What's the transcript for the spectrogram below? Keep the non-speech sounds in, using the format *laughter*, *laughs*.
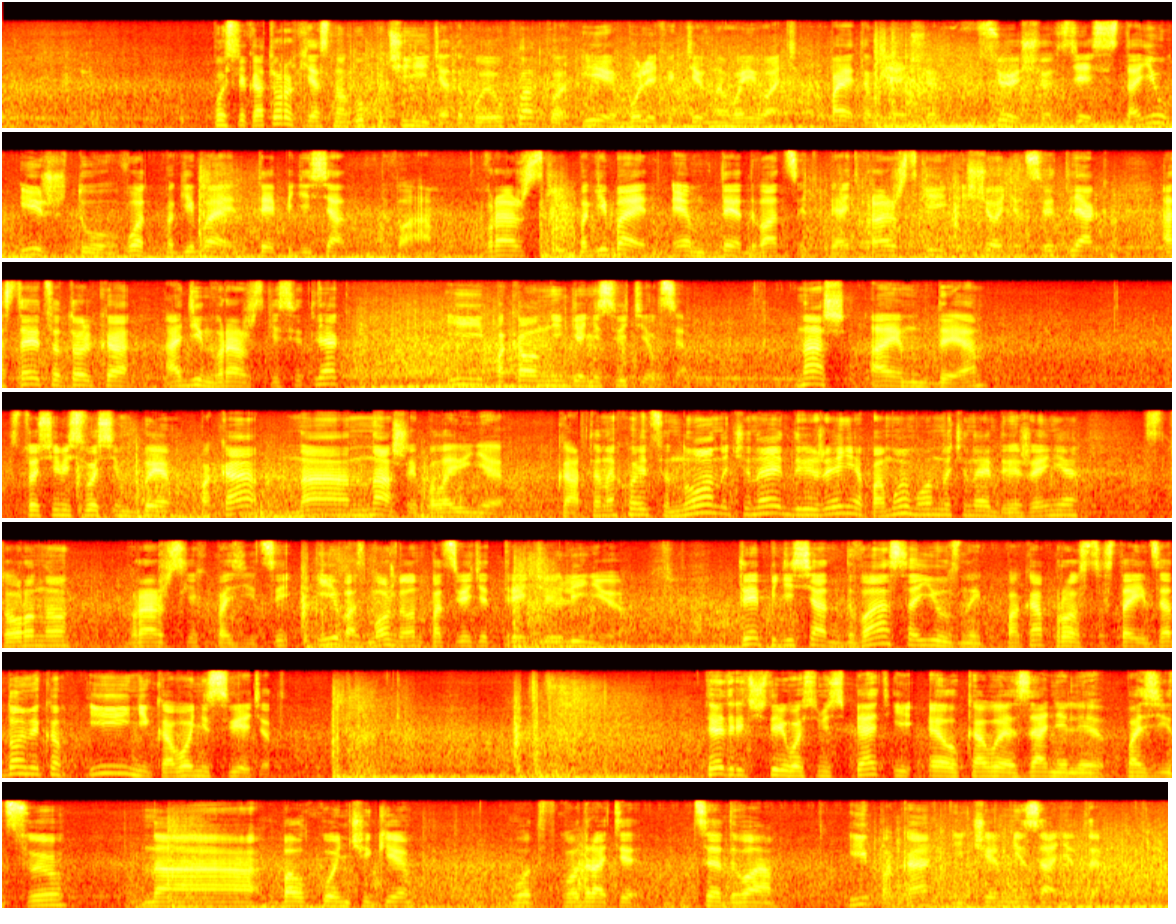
после которых я смогу починить эту боеукладку и более эффективно воевать. Поэтому я еще все еще здесь стою и жду. Вот погибает Т-52 вражеский, погибает МТ-25 вражеский, еще один светляк. Остается только один вражеский светляк, и пока он нигде не светился. Наш АМД 178Б пока на нашей половине карты находится, но начинает движение, по-моему, он начинает движение в сторону вражеских позиций. И, возможно, он подсветит третью линию. Т-52 союзный пока просто стоит за домиком и никого не светит. Т-34-85 и ЛКВ заняли позицию на балкончике, вот в квадрате С2, и пока ничем не заняты.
